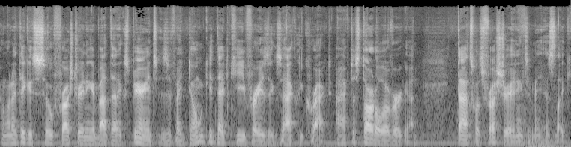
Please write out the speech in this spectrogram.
And what I think is so frustrating about that experience is if I don't get that key phrase exactly correct, I have to start all over again that's what's frustrating to me is like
